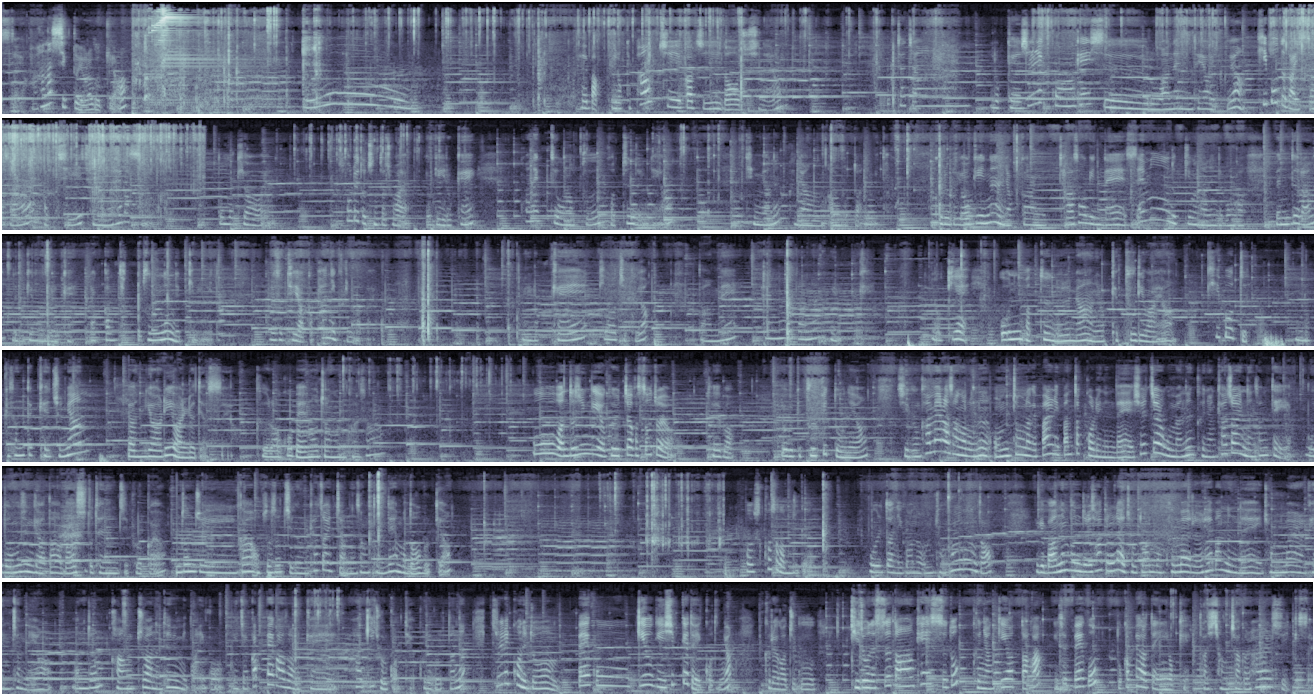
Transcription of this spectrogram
있어요. 하나씩 또 열어볼게요. 오 대박! 이렇게 파우치까지 넣어주시네요. 짜잔! 이렇게 실리콘 케이스로 안에는 되어 있고요. 키보드가 있어서 같이 주문을 해봤습니다. 너무 귀여워요. 소리도 진짜 좋아요. 여기 이렇게 커넥트 온오프 버튼도 있네요. 뒷면은 그냥 아무것도 아닙니다. 그리고 여기는 약간 자석인데 세무 느낌은 아닌데 뭔가 맨들한 느낌으로 이렇게 약간 탁 붙는 느낌입니다. 그래서 뒤에 아까 판이 그랬나봐요. 이렇게 끼워지고요. 그 다음에 펜 홀더는 이렇게 여기에 온 버튼 누르면 이렇게 불이 와요. 키보드 이렇게 선택해주면 연결이 완료되었어요. 그러고 메모장으로 가서 오 완전 신기해요. 글자가 써져요. 대박. 여기 이렇게 불빛도 오네요. 지금 카메라 상으로는 엄청나게 빨리 반짝거리는데 실제로 보면은 그냥 켜져 있는 상태예요. 오, 너무 신기하다. 마우스도 되는지 볼까요? 건전지가 없어서 지금 켜져 있지 않은 상태인데 한번 넣어볼게요. 어, 스커스가 움직여요. 오, 일단 이거는 엄청 성공적. 이게 많은 분들이 사길래 저도 한번 구매를 해봤는데 정말 괜찮네요. 완전 강추하는 템입니다. 이거 이제 카페 가서 이렇게 하기 좋을 것 같아요. 그리고 일단은 실리콘이 좀 빼고 끼우기 쉽게 돼 있거든요. 그래가지고 기존에 쓰던 케이스도 그냥 끼웠다가 이제 빼고 또 카페 갈 땐 이렇게 다시 장착을 할 수 있겠어요.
